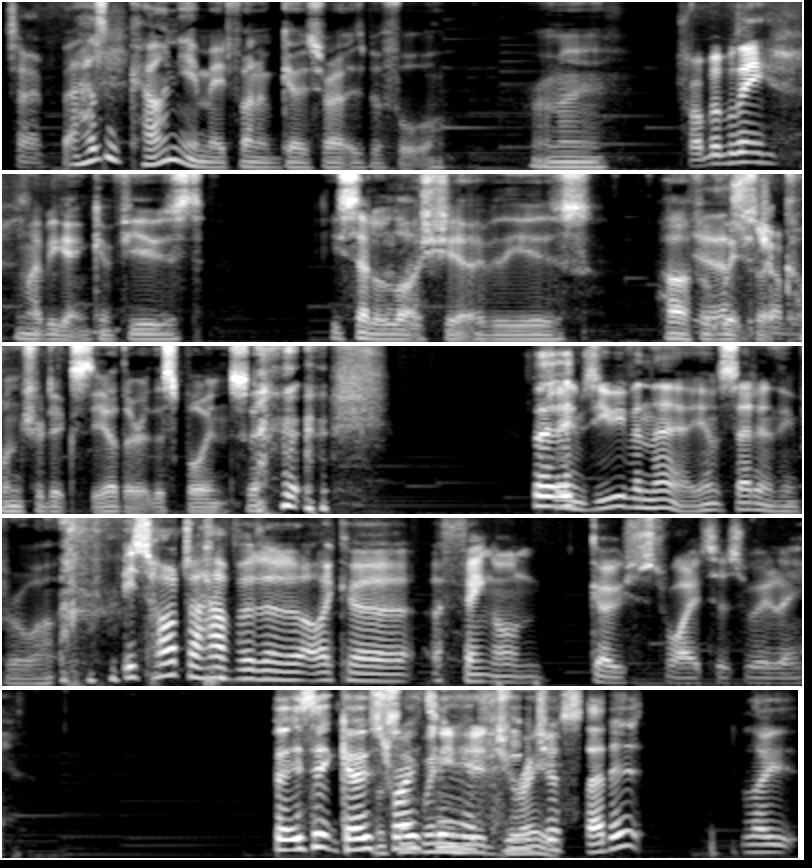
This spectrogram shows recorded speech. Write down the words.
So But hasn't Kanye made fun of Ghost ghostwriters before? Or am I, probably I might be getting confused. He said a lot of shit over the years, half Yeah, of which like trouble. contradicts the other at this point. So, But it- James, you even there? You haven't said anything for a while. It's hard to have a, like a, a thing on ghost writers, really. But is it It's like when you ghostwriting hear if he just said it? Like,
